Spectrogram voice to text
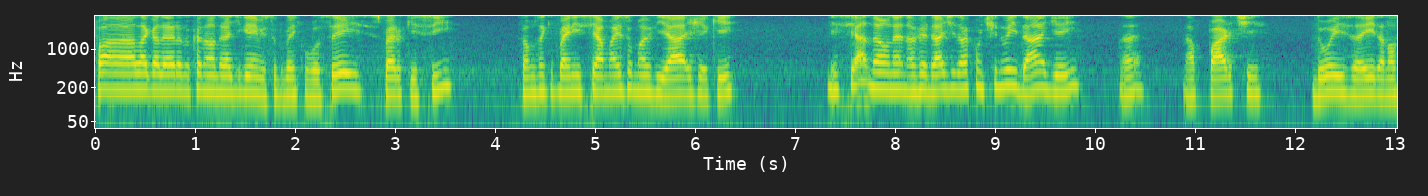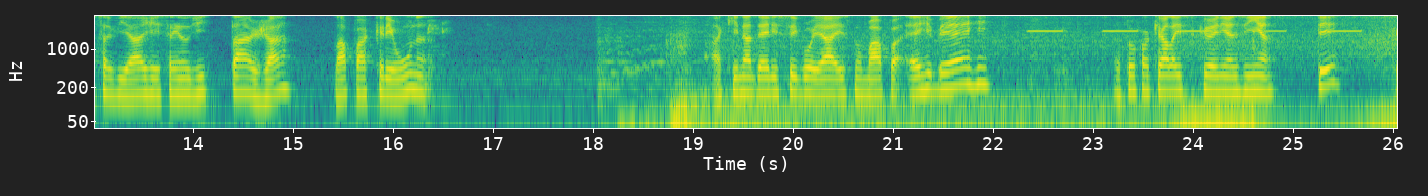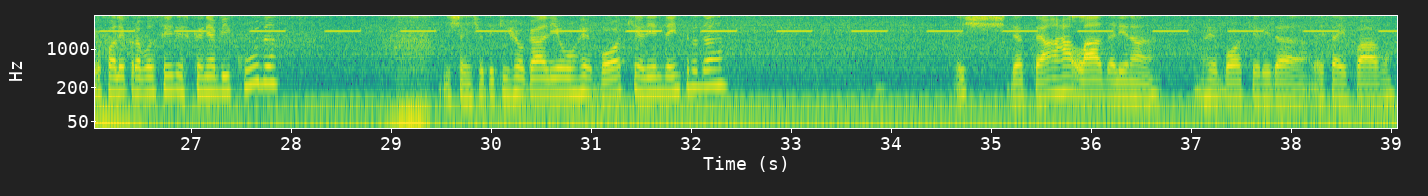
Fala galera do canal Andrade Games, tudo bem com vocês? Espero que sim. Estamos aqui para iniciar mais uma viagem aqui. Iniciar não, né? Na verdade dar continuidade aí, né? Na parte 2 aí da nossa viagem saindo de Itajá, lá para Creúna. Aqui na DLC Goiás no mapa RBR. Eu tô com aquela Scaniazinha T, que eu falei para vocês, a Scania bicuda. Ixi, a gente vai ter que jogar ali o reboque ali dentro da... Ixi, deu até uma ralada ali na, no reboque ali da, da Itaipava.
